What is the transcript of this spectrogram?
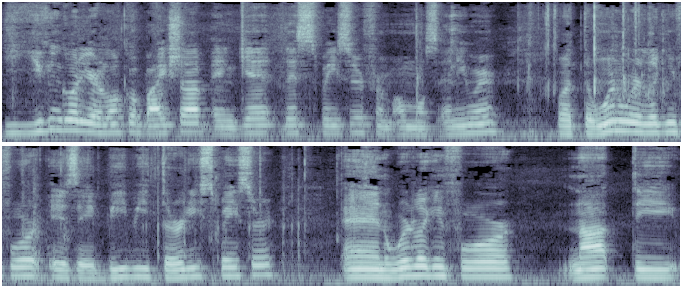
You can go to your local bike shop and get this spacer from almost anywhere. But the one we're looking for is a BB30 spacer. And we're looking for not the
